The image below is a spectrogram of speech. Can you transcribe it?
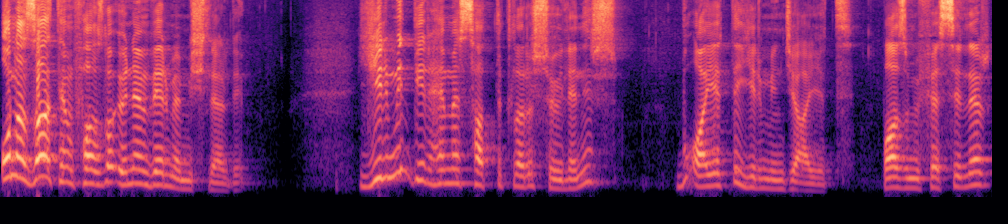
Ona zaten fazla önem vermemişlerdi. 20 dirheme sattıkları söylenir. Bu ayette 20. ayet. Bazı müfessirler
